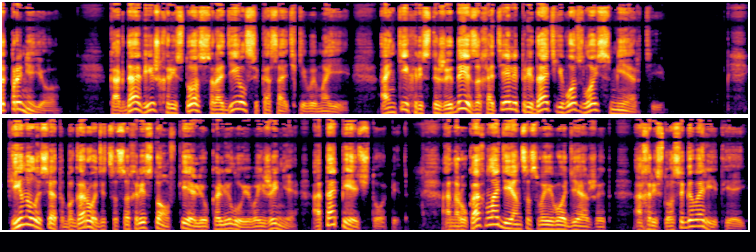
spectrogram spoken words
Так про нее. Когда, вишь, Христос родился, касатики вы мои, антихристы-жиды захотели предать его злой смерти. Кинулась эта Богородица со Христом в келью к Аллилуевой жене, а та печь топит. А на руках младенца своего держит, а Христос и говорит ей,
